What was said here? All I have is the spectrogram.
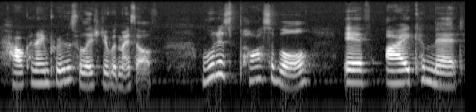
how can I improve this relationship with myself? What is possible if I commit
